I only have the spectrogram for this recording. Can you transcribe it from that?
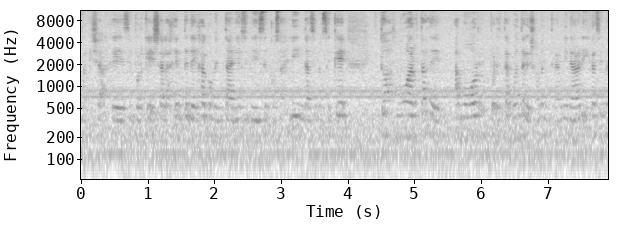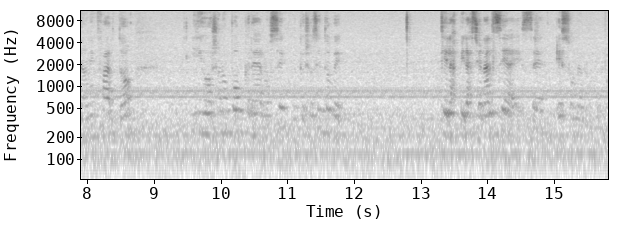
maquillajes y porque ella la gente le deja comentarios y le dicen cosas lindas y no sé qué, y todas muertas de amor por esta cuenta que yo me entré a mirar y casi me da un infarto. Y digo, yo no puedo creer, no sé, como que yo siento que que el aspiracional sea ese, eso me preocupa.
